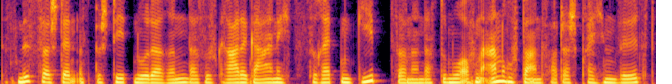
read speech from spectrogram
Das Missverständnis besteht nur darin, dass es gerade gar nichts zu retten gibt, sondern dass du nur auf einen Anrufbeantworter sprechen willst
